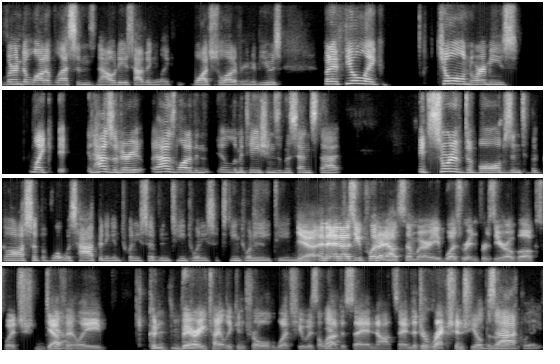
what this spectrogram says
learned a lot of lessons nowadays having like watched a lot of her interviews. But i feel like kill all normies like it, it has a very it has a lot of in, limitations in the sense that it sort of devolves into the gossip of what was happening in 2017 2016 2018 Like, Yeah, and, and as you pointed Yeah. out somewhere, it was written for zero books, which definitely con- very tightly controlled what she was allowed Yeah. to say and not say, and the direction she ultimately. exactly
